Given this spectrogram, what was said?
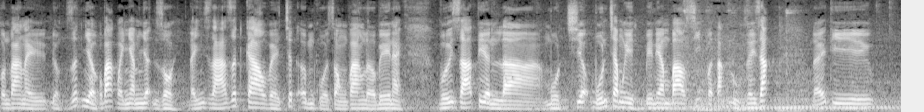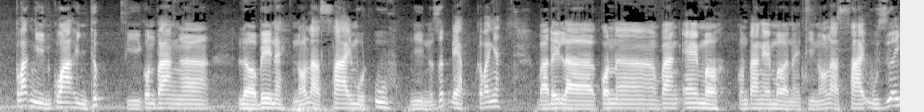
Con vang này được rất nhiều các bác và anh em nhận rồi. Đánh giá rất cao về chất âm của dòng vang LB này. Với giá tiền là 1 triệu 400 nghìn, Bên em bao ship và tặng đủ dây rắc. Đấy, thì các bác nhìn qua hình thức Thì con vang à, LB này nó là size 1U Nhìn nó rất đẹp các bác nhé. Và đây là con à, vang EM Con vang EM này thì nó là size U rưỡi.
